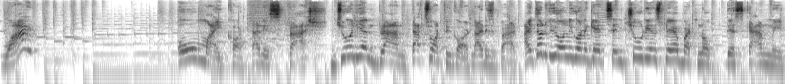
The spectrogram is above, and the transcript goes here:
What? Oh my god, that is trash. Julian Brandt, that's what we got. That is bad. I thought we only gonna get Centurions player, but no, they scammed me.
